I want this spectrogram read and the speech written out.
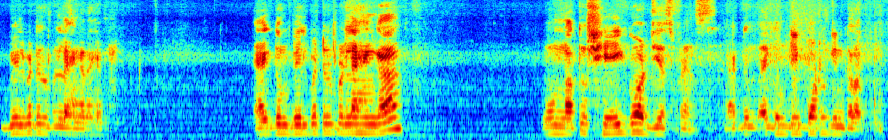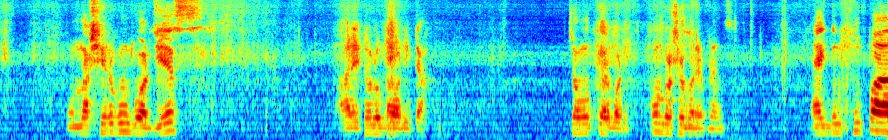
বেলভেটের উপরে লেহেঙ্গা দেখেন। একদম বেলভেটের উপরে লেহেঙ্গা। ওনা তো সেই গর্জিয়াস ফ্রেন্ডস একদম একদম ডিপ বটল গ্রিন কালার ওনা সেরকম গর্জিয়াস আর এটা হলো বডিটা চমৎকার বডি পনেরোশো করে ফ্রেন্ডস একদম সুপার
